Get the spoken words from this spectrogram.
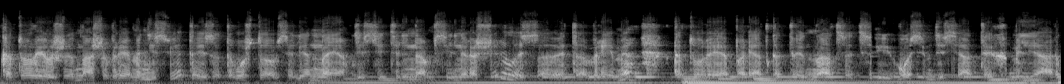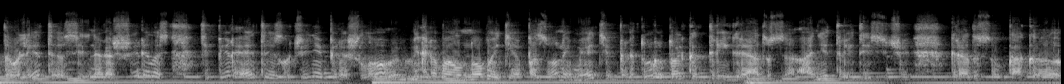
который уже в наше время не света, из-за того, что Вселенная действительно сильно расширилась это время, которое порядка 13,8 миллиардов лет сильно расширилось, теперь это излучение перешло в микроволновый диапазон, имея температуру только 3 градуса, а не 3000 градусов, как э,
